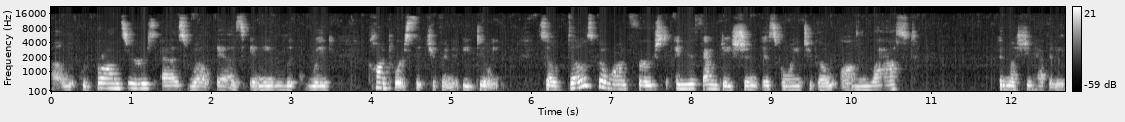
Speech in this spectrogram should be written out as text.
uh, liquid bronzers, as well as any liquid contours that you're going to be doing. So those go on first and your foundation is going to go on last unless you have any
